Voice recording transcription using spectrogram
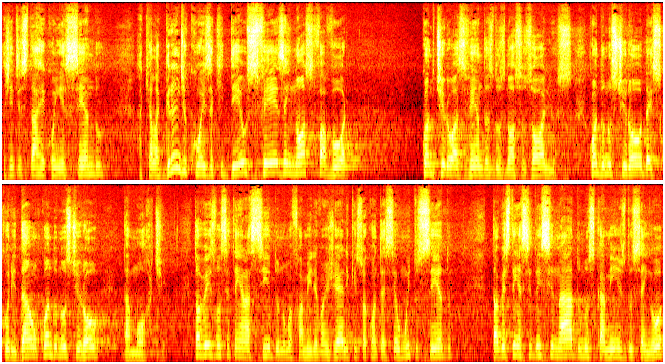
a gente está reconhecendo aquela grande coisa que Deus fez em nosso favor, quando tirou as vendas dos nossos olhos, quando nos tirou da escuridão, quando nos tirou da morte. Talvez você tenha nascido numa família evangélica, isso aconteceu muito cedo. Talvez tenha sido ensinado nos caminhos do Senhor,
